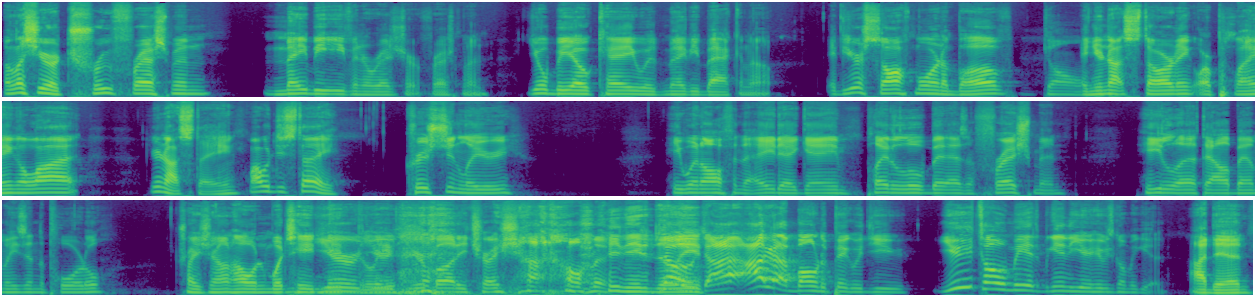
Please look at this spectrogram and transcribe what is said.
unless you're a true freshman, maybe even a redshirt freshman, you'll be okay with maybe backing up. If you're a sophomore and above, gone. and you're not starting or playing a lot, you're not staying. Why would you stay? Christian Leary. He went off in the A Day game, played a little bit as a freshman. He left Alabama. He's in the portal. Traeshon Holden, which he your, needed to your, leave. your buddy Traeshon Holden. he needed to no, leave. I, I got a bone to pick with you. You told me at the beginning of the year he was going to be good. I did.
